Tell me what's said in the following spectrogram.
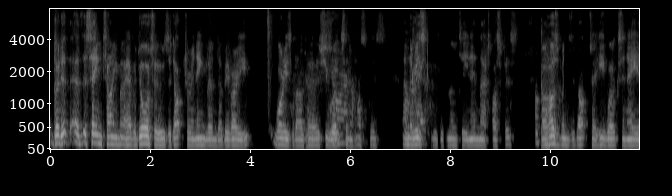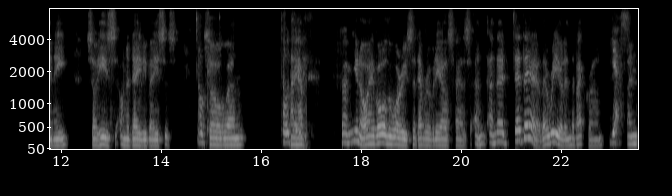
But at, at, the same time, I have a daughter who's a doctor in England. I'd be very worried about her. She sure. works in a hospice, and okay. there is COVID nineteen in that hospice. Okay. Her husband's a doctor. He works in A and E, so he's on a daily basis. Okay. So um, I have, um, you know, I have all the worries that everybody else has, and and they're they're there. They're real in the background. Yes. And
